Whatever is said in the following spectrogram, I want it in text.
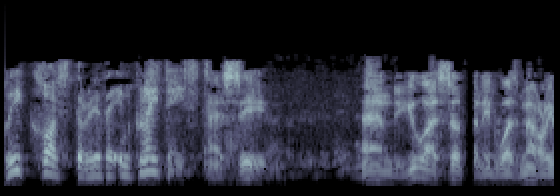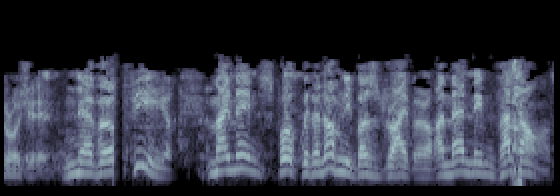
recrossed the river in great haste. I see. And you are certain it was Marie Roget? Never fear. My men spoke with an omnibus driver, a man named Valence,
